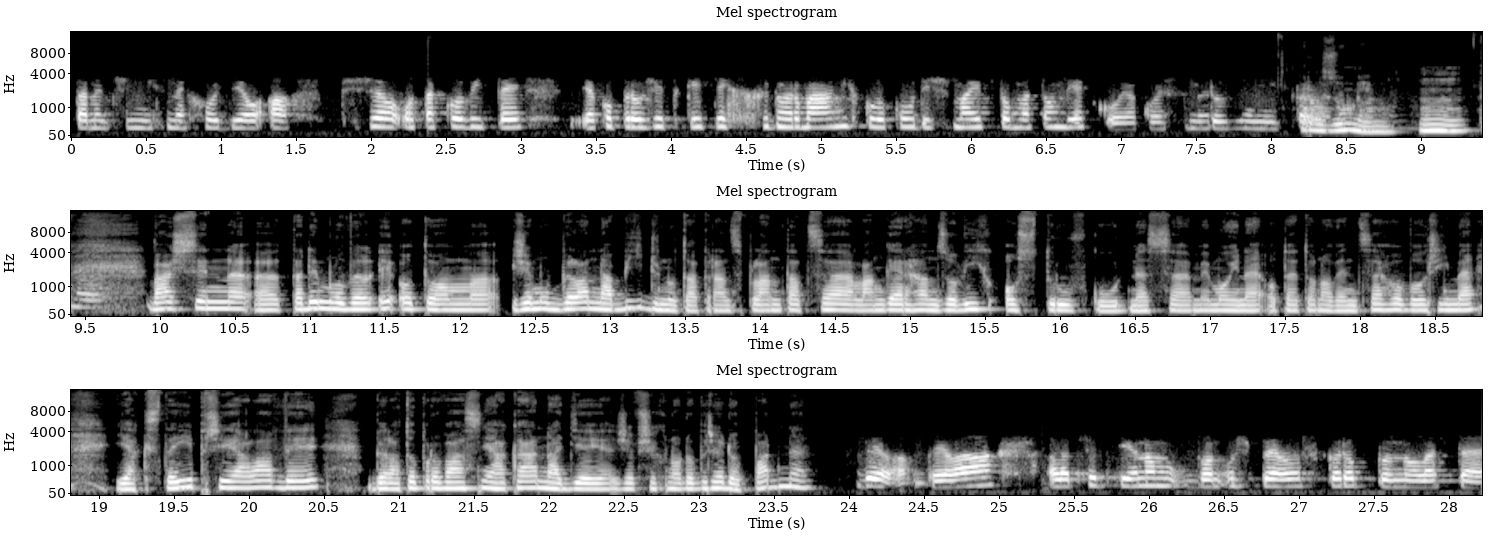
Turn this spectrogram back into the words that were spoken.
tanečních nechodil a přišel o takový ty jako prožitky těch normálních kluků, když mají v tomhle věku, jako jestli mi rozumíte. Rozumím. Hmm. No. Váš syn eh, tady mluvil i o tom, že mu byla nabídnuta transplantace Langerhansových ostrůvků. Dnes mimo jiné o této novince hovoříme. Jak jste ji přijala vy? Byla to pro vás nějaká naděje, že všechno dobře dopadne? Byla, byla, ale přeci jenom on už byl skoro plnoletý,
